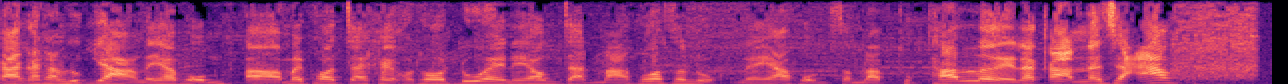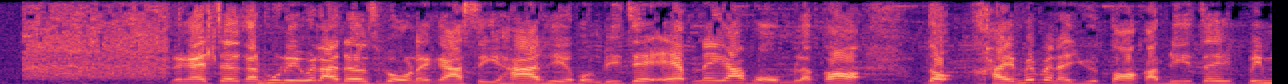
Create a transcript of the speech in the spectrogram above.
การกระทำทุกอย่างนะครับผมไม่พอใจใครขอโทษด้วยนะครับจัดมาเพื่อสนุกนะครับผมสำหรับทุกท่านเลยแล้วกันนะจ๊ะ ยังไงเจอกันพรุ่งนี้เวลาเดิม 16นาฬิกา45ทีกับผมดีเจเอฟนะครับผม แล้วก็ใครไม่เป็นอายุต่อกับดีเจปิม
